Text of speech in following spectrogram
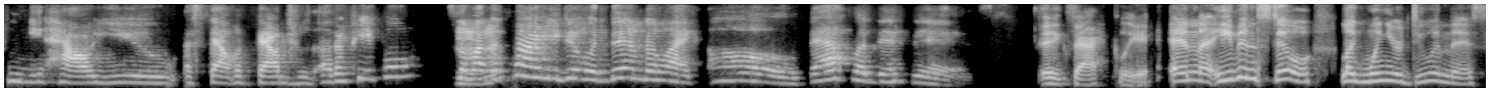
to see how you establish boundaries with other people. So mm-hmm. by the time you deal with them, they're like, oh, that's what this is. Exactly. And even still, like when you're doing this,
